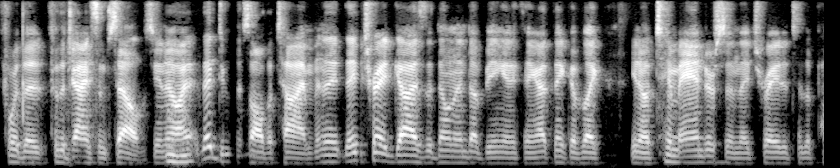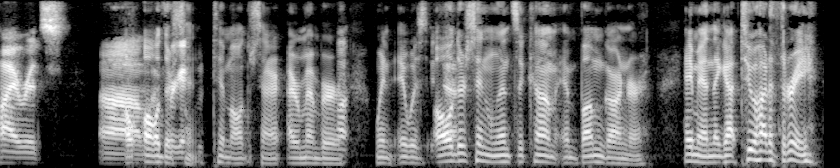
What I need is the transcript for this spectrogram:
for the for the Giants themselves. You know, mm-hmm. I, they do this all the time, and they, they trade guys that don't end up being anything. I think of like you know Tim Anderson they traded to the Pirates. Um, Alderson, Tim Alderson. I remember uh, when it was yeah. Alderson, Lincecum, and Bumgarner. Hey man, they got two out of three.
